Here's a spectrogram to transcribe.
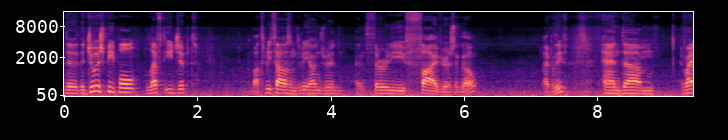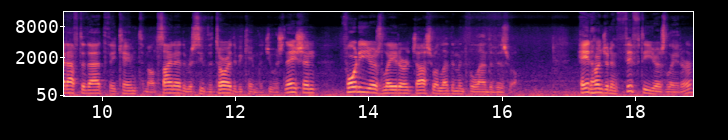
the, the Jewish people left Egypt about 3,335 years ago, I believe, and um, Right after that, they came to Mount Sinai, they received the Torah, they became the Jewish nation. 40 years later, Joshua led them into the land of Israel. 850 years later,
